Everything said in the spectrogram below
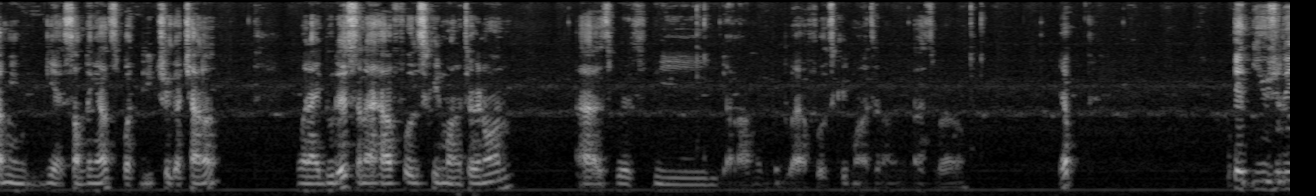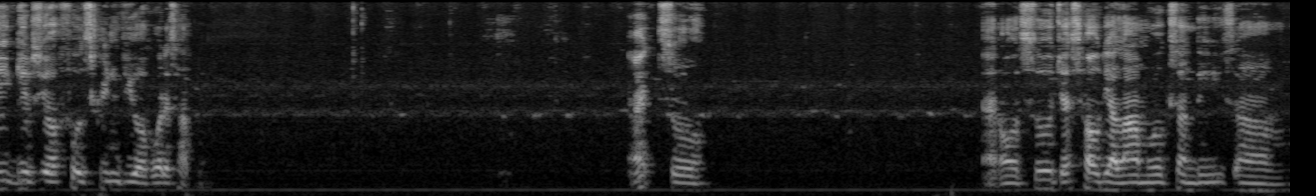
I mean, yeah, something else, but the trigger channel. When I do this and I have full screen monitoring on, as with the alarm input, do I have full screen monitoring on as well? Yep. It usually gives you a full screen view of what is happening. Alright, so and also just how the alarm works on these um,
